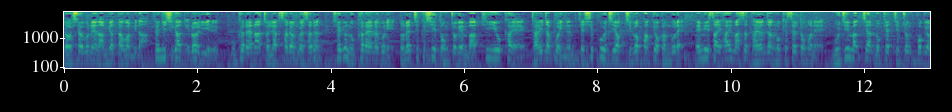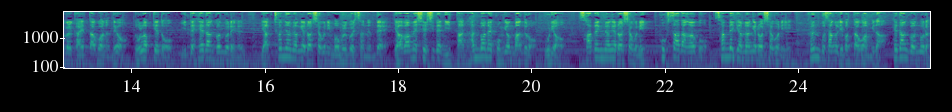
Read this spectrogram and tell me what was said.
러시아군에 남겼다고 합니다. 현지 시각 1월 2일 우크라이나 전략사령부에서는 최근 우크라이나군이 도네츠크시 동쪽의 마키이우카에 자리 잡고 있는 제19 지역 직업학교 건물에 M142 HIMARS 다연장 로켓을 동원해 무지막지한 로켓 집중 포격을 가했다고 하는데요. 놀랍게도 이때 해당 건물에는 약 천여 명의 러시아군이 머물고 있었는데 야밤에 실시된 이 단 한 번의 공격만으로 무려 400명의 러시아군이 폭사당하고 300여 명의 러시아군이 큰 부상을 입었다고 합니다. 해당 건물은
